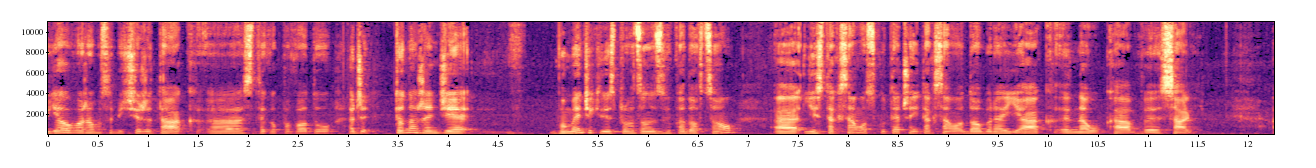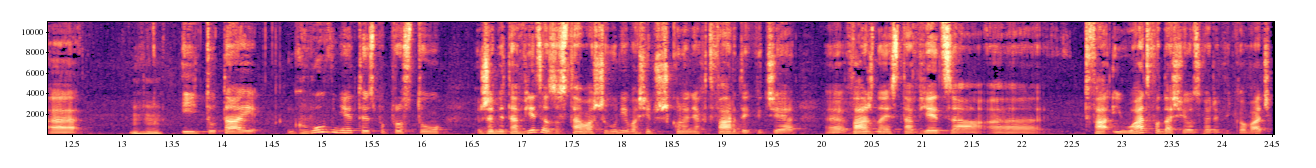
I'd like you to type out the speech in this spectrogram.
ja uważam osobiście, że tak. E, z tego powodu, znaczy to narzędzie w momencie, kiedy jest prowadzone z wykładowcą, jest tak samo skuteczne i tak samo dobre jak nauka w sali. Mhm. I tutaj głównie to jest po prostu żeby ta wiedza została, szczególnie właśnie przy szkoleniach twardych, gdzie e, ważna jest ta wiedza e, i łatwo da się ją zweryfikować,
